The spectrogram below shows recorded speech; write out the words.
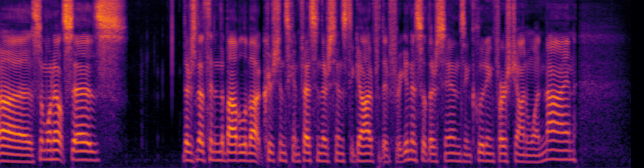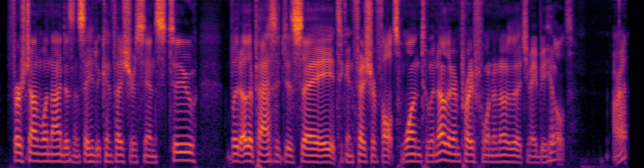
Uh, someone else says there's nothing in the Bible about Christians confessing their sins to God for the forgiveness of their sins, including 1 John 1 9. 1 John 1 9 doesn't say who to confess your sins to, but other passages say to confess your faults one to another and pray for one another that you may be healed. All right?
